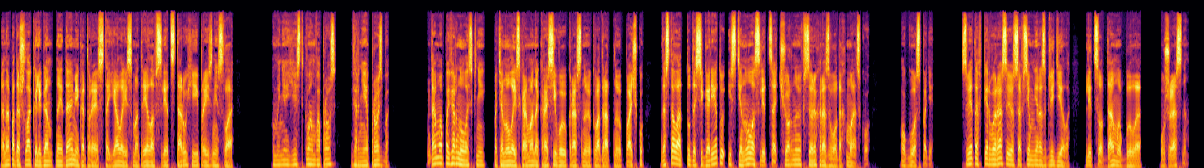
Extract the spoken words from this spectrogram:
Она подошла к элегантной даме, которая стояла и смотрела вслед старухе и произнесла. «У меня есть к вам вопрос, вернее, просьба». Дама повернулась к ней, потянула из кармана красивую красную квадратную пачку, достала оттуда сигарету и стянула с лица черную в сырых разводах маску. О, Господи! Света в первый раз ее совсем не разглядела. Лицо дамы было ужасным.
